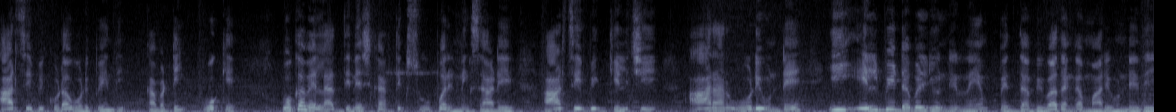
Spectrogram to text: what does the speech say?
ఆర్సీబీ కూడా ఓడిపోయింది. కాబట్టి ఓకే. ఒకవేళ దినేష్ కార్తిక్ సూపర్ ఇన్నింగ్స్ ఆడి ఆర్సీబీ గెలిచి ఆర్ఆర్ ఓడి ఉంటే ఈ ఎల్బీడబ్ల్యూ నిర్ణయం పెద్ద వివాదంగా మారి ఉండేది.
